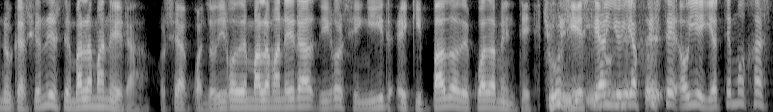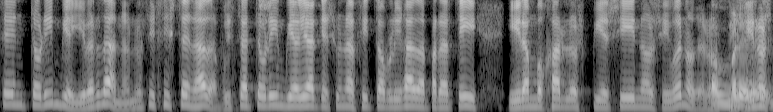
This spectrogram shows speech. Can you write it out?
en ocasiones de mala manera. O sea, cuando digo de mala manera, digo sin ir equipado adecuadamente. Chus, y este año ya fuiste, oye, ya te mojaste en Torimbia, y es verdad, no nos dijiste nada. Fuiste a Torimbia ya, que es una cita obligada para ti, ir a mojar los piesinos, y bueno, de los piesinos,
